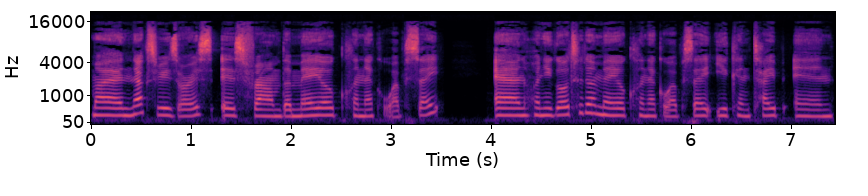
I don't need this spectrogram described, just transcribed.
My next resource is from the Mayo Clinic website. And when you go to the Mayo Clinic website, you can type in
